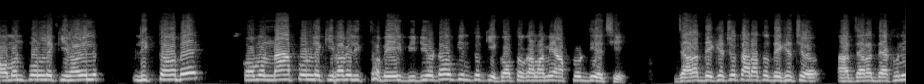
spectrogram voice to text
কমন পড়লে কীভাবে লিখতে হবে কমন না পড়লে কীভাবে লিখতে হবে, এই ভিডিওটাও কিন্তু কি গতকাল আমি আপলোড দিয়েছি। যারা দেখেছ তারা তো দেখেছ, আর যারা দেখনি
